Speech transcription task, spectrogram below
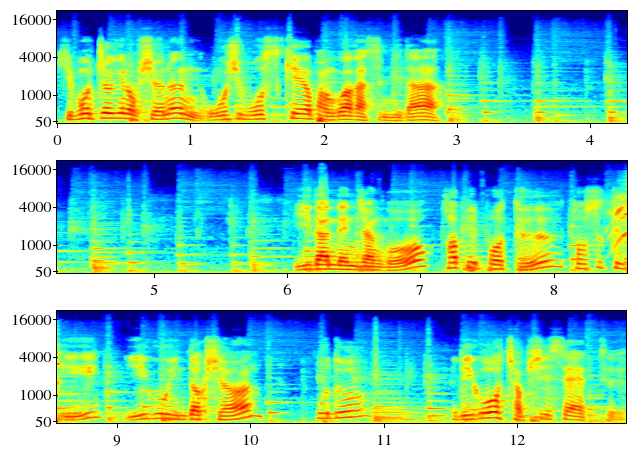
기본적인 옵션은 55스퀘어 방과 같습니다. 2단 냉장고, 커피포트, 토스트기, 2구 인덕션, 후드, 그리고 접시 세트.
